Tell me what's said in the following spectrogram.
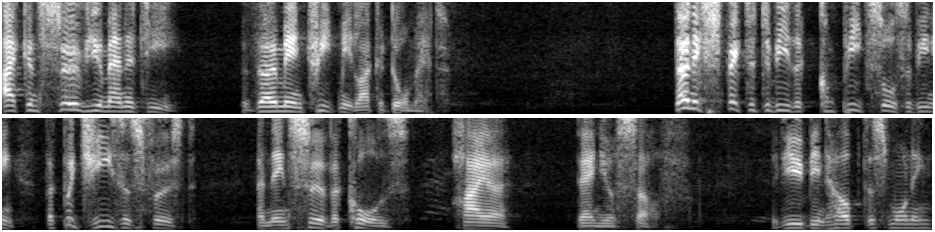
I can serve humanity though men treat me like a doormat. Don't expect it to be the complete source of healing, but put Jesus first and then serve a cause higher than yourself. Have you been helped this morning?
